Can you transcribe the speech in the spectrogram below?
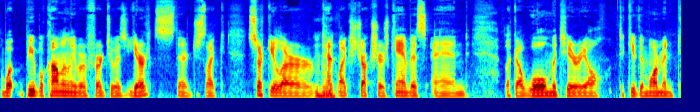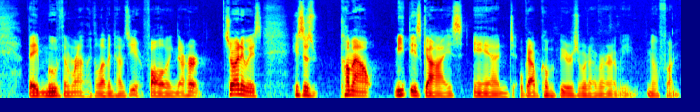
what people commonly refer to as yurts. They're just like circular mm-hmm. tent like structures, canvas, and like a wool material to keep them warm. And they move them around like 11 times a year, following their herd. So, anyways, he says, come out, meet these guys, and we'll grab a couple beers or whatever, and it'll be you know fun.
